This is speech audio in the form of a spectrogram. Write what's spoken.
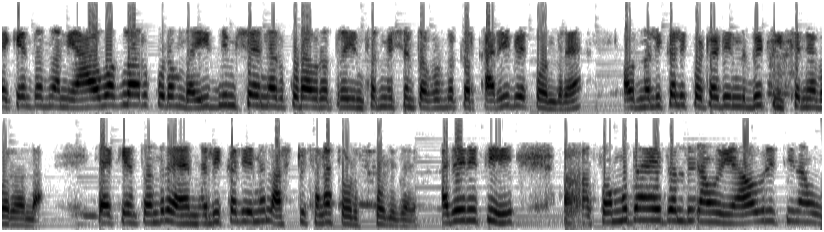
ಯಾಕೆಂತಂದ್ರೆ ನಾನು ಯಾವಾಗ್ಲಾರು ಕೂಡ ಒಂದು ಐದು ನಿಮಿಷ ಏನಾದ್ರು ಕೂಡ ಅವ್ರ ಹತ್ರ ಇನ್ಫಾರ್ಮೇಶನ್ ಕರಿಬೇಕು ಅಂದ್ರೆ ಅವ್ರು ನಲಿಕಲಿ ಕೊಠಡಿಯಿಂದ ಬಿಟ್ಟು ಈಚೆನೆ ಬರಲ್ಲ. ಯಾಕೆ ಅಂತಂದ್ರೆ ನಲಿಕಲಿಯನ್ನೆಲ್ಲ ಅಷ್ಟು ಚೆನ್ನಾಗಿ ತೋರಿಸ್ಕೊಂಡಿದ್ದಾರೆ. ಅದೇ ರೀತಿ ಸಮುದಾಯದಲ್ಲಿ ನಾವು ಯಾವ ರೀತಿ ನಾವು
